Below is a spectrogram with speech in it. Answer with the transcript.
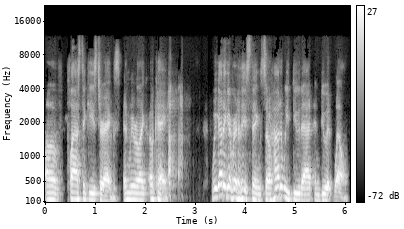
of plastic Easter eggs. And we were like, okay, we got to get rid of these things. So, how do we do that and do it well?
